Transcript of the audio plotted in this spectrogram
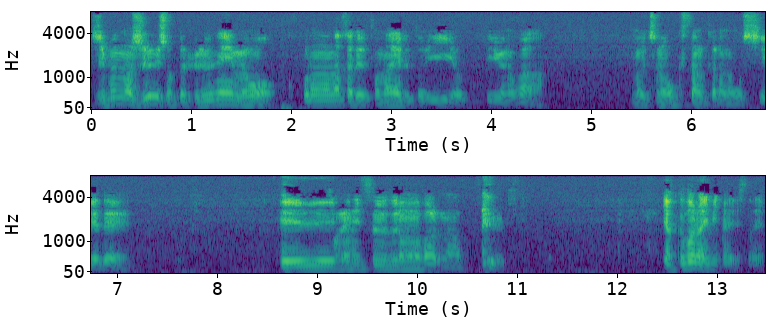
自分の住所とフルネームを心の中で唱えるといいよっていうのが、まあ、うちの奥さんからの教えで、へえそれに通ずるものがあるなっていう。厄払いみたいですね。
